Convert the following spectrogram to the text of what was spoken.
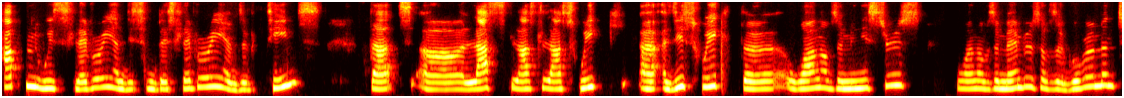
happened with slavery and descendant slavery and the victims, that uh, last last last week, uh, this week, the one of the ministers, one of the members of the government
